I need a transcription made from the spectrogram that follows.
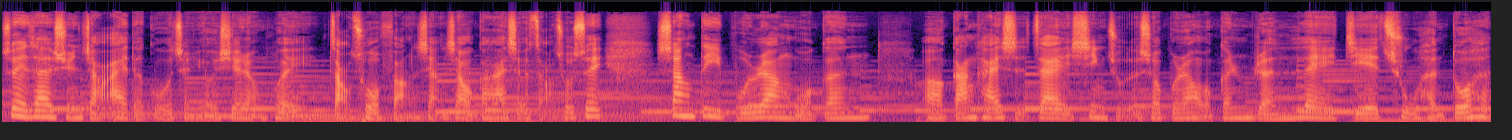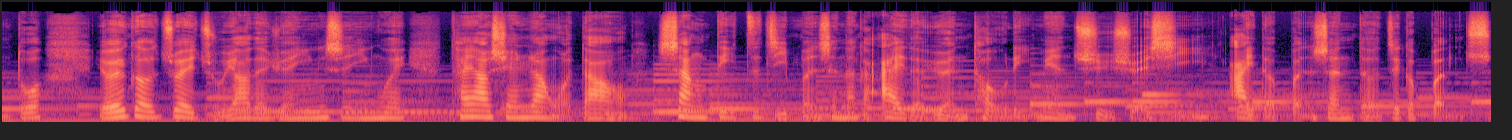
所以在寻找爱的过程，有一些人会找错方向，像我刚开始有找错，所以上帝不让我跟。呃，刚开始在信主的时候，不让我跟人类接触很多很多。有一个最主要的原因，是因为他要先让我到上帝自己本身那个爱的源头里面去学习爱的本身的这个本质。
